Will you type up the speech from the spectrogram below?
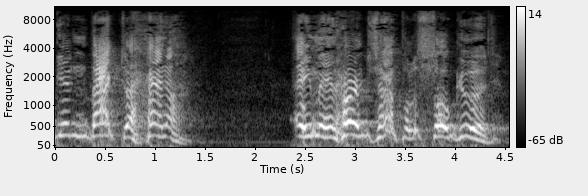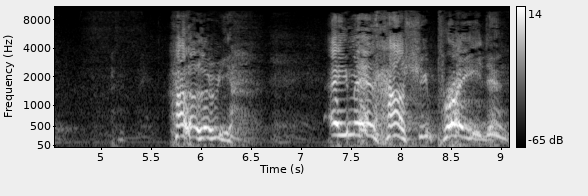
Getting back to Hannah. Amen. Her example is so good. Hallelujah. Amen. How she prayed and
